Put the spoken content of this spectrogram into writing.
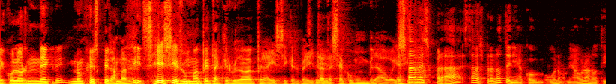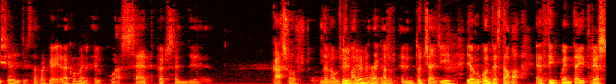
el color negre només per a Madrid. Sí, sí, és un mapeta que rodava per ahí, sí que és veritat, sí. com un blau. Així, esta, vesprà, esta vesprà no tenia com... Bueno, n'hi ha una notícia estava que era com el, el 7% de casos de la última sí, sí. remesa de casos eren tots allí i algú contestava el 53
